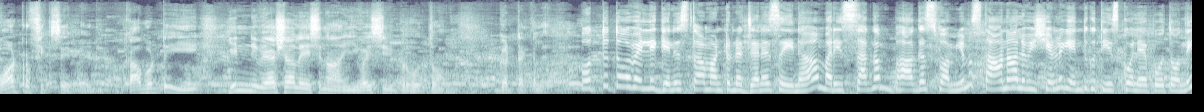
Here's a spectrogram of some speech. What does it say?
వాటర్ ఫిక్స్ అయిపోయాడు. కాబట్టి ఎన్ని వేషాలు వేసినా ఈ వైసీపీ ప్రభుత్వం గట్టెక్కలేదు పొత్తుతో వెళ్ళి గెలుస్తామంటున్న జనసేన మరి సగం భాగస్వామ్యం స్థానాల విషయంలో ఎందుకు తీసుకోలేకపోతోంది?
